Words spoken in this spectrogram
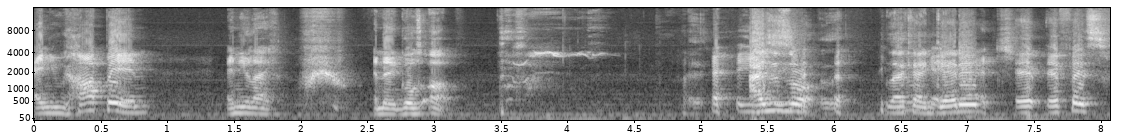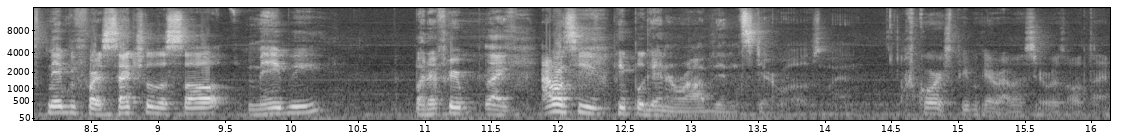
and you hop in, and you're like, whew, and then it goes up. I just don't like. I get it. catch. If, if it's maybe for a sexual assault, maybe. But if you're like, I don't see people getting robbed in stairwells, man. Of course, people get robbed in stairwells all the time.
